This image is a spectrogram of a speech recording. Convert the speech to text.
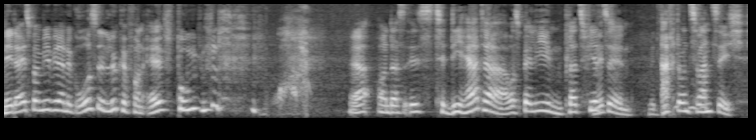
Nee, da ist bei mir wieder eine große Lücke von 11 Punkten. Boah. Ja, und das ist die Hertha aus Berlin, Platz 14. Mit? Mit 28.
